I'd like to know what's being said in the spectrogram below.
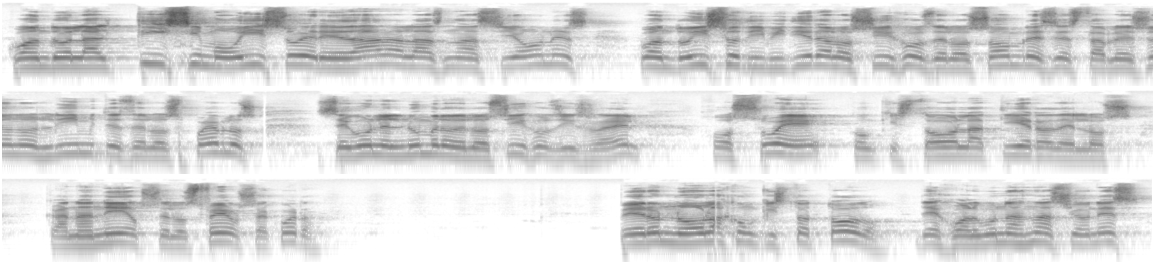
cuando el Altísimo hizo heredar a las naciones, cuando hizo dividir a los hijos de los hombres, estableció los límites de los pueblos según el número de los hijos de Israel. Josué conquistó la tierra de los cananeos, de los feos, ¿se acuerdan? Pero no la conquistó todo, dejó algunas naciones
